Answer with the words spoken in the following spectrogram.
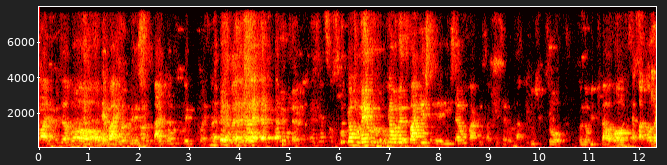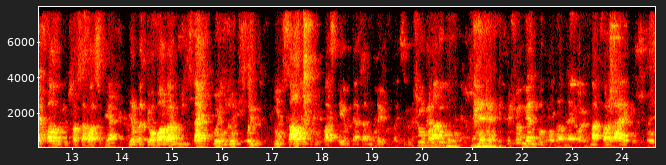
Olha, mas eu vou, vai, eu esse detalhe já não tempo. O que eu me lembro, o que eu me lembro de facto, isto, isto era um facto, isto, isto é verdade. Jesus começou, quando eu vi buscar a bola, disse, pá, qual é a bola? que só estava a subir, e ele bateu a bola. Agora, os detalhes depois do jogo foi de um salto, do passe dele, já não me lembro. Foi um grande gol. Mas foi um grande gol de Roldão, né? O remate fora da área que ele ficou.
